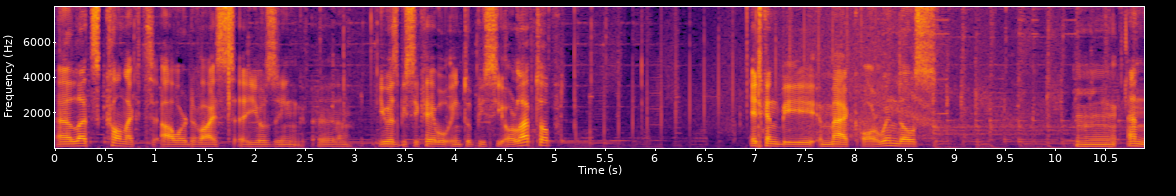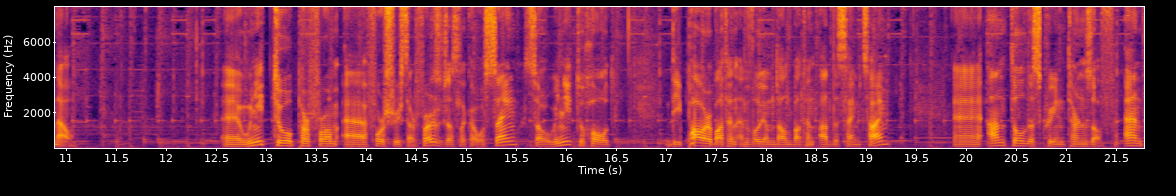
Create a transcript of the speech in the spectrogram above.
uh, let's connect our device using USB-C cable into PC or laptop it can be Mac or Windows. Mm, and now. Uh, we need to perform a force restart first, just like I was saying. So we need to hold the power button and volume down button at the same time uh, until the screen turns off. And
